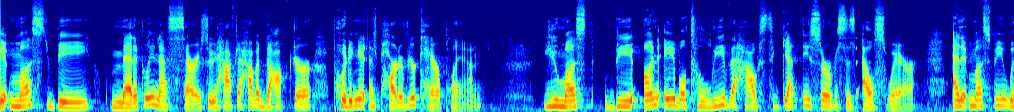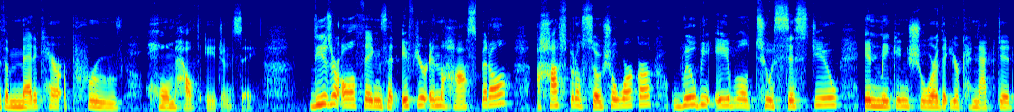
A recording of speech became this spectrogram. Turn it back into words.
It must be medically necessary, so you have to have a doctor putting it as part of your care plan. You must be unable to leave the house to get these services elsewhere, and it must be with a Medicare approved home health agency. These are all things that if you're in the hospital, a hospital social worker will be able to assist you in making sure that you're connected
